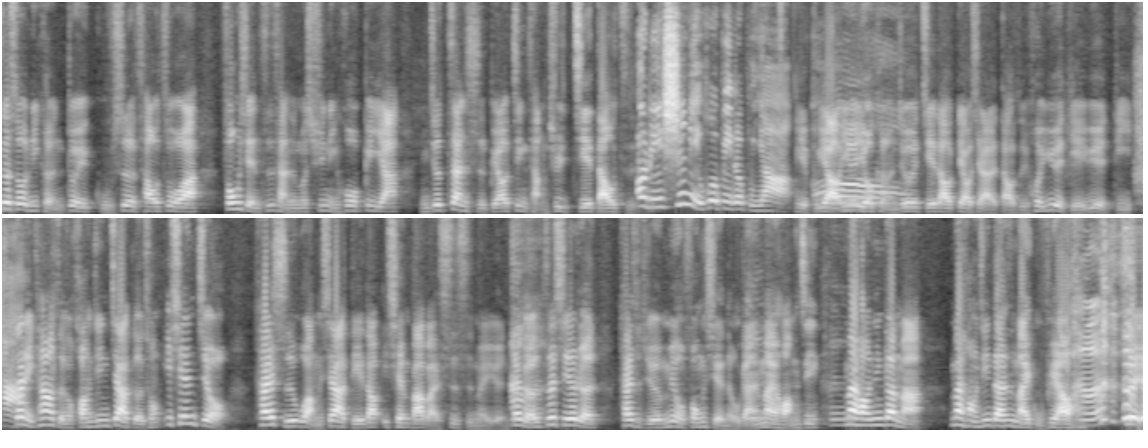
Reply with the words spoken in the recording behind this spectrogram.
这时候你可能对股市的操作啊。风险资产什么虚拟货币啊，你就暂时不要进场去接刀子哦，连虚拟货币都不要，也不要，因为有可能就会接到掉下来的刀子，会越跌越低。但你看到整个黄金价格从一千九开始往下跌到一千八百四十美元，代表这些人开始觉得没有风险了，我赶紧卖黄金，卖黄金干嘛？卖黄金但是买股票啊，所以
